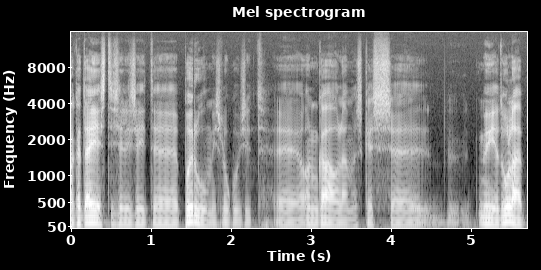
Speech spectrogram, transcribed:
aga täiesti selliseid äh, põrumislugusid äh, on ka olemas, kes äh, müüja tuleb,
